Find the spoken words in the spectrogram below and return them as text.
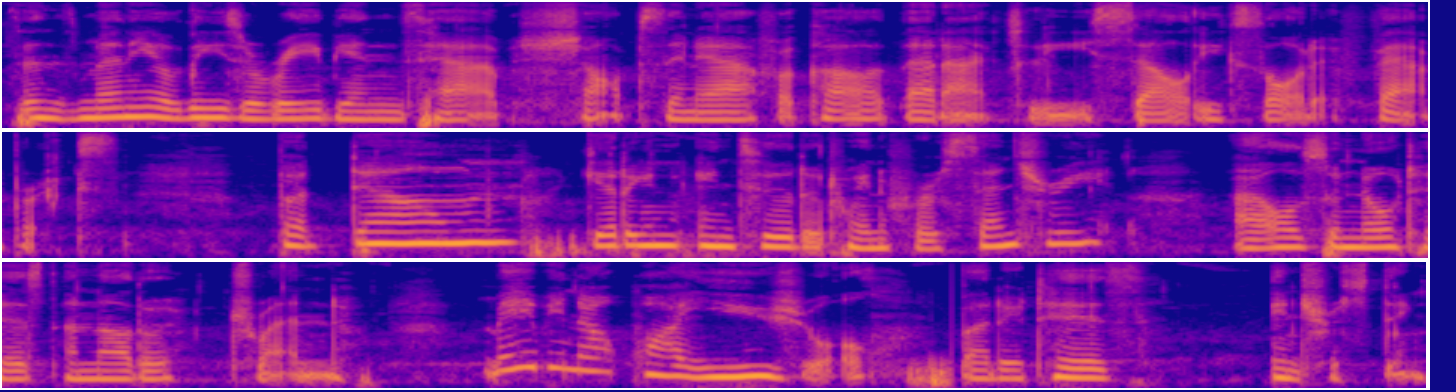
since many of these Arabians have shops in Africa that actually sell exotic fabrics. But down getting into the 21st century, I also noticed another trend. Maybe not quite usual, but it is interesting.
